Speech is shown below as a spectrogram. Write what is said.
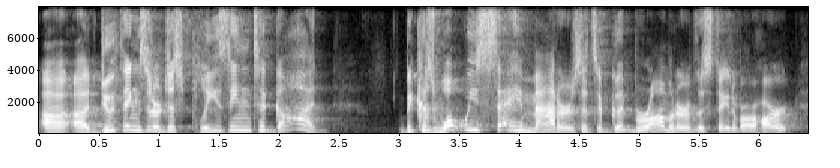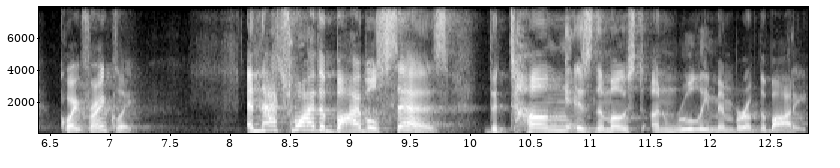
uh, uh, do things that are displeasing to God. Because what we say matters. It's a good barometer of the state of our heart, quite frankly. And that's why the Bible says the tongue is the most unruly member of the body.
